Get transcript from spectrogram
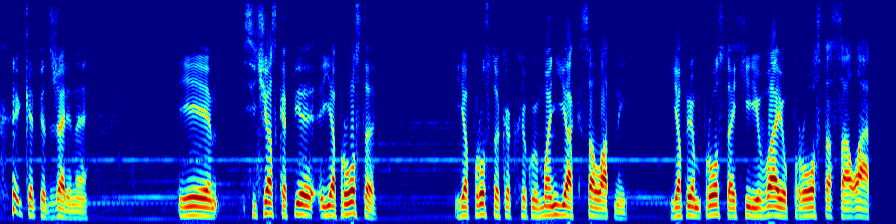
капец, жареная. И сейчас капе, я просто, я просто как такой маньяк салатный. Я прям просто охереваю, просто салат.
